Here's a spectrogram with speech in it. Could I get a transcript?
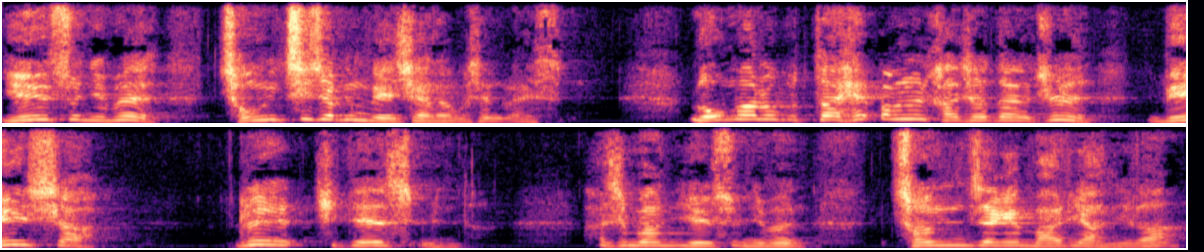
예수님을 정치적인 메시아라고 생각했습니다. 로마로부터 해방을 가져다 줄 메시아를 기대했습니다. 하지만 예수님은 전쟁의 말이 아니라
